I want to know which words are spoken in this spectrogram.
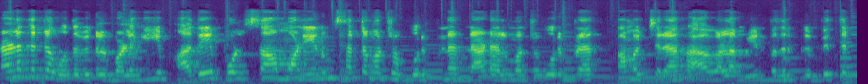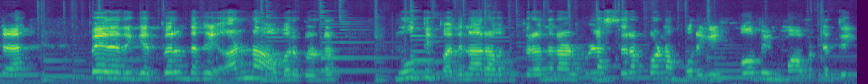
நலத்திட்ட உதவிகள் வழங்கியும் அதே போல் சாமானியனும் சட்டமன்ற உறுப்பினர் நாடாளுமன்ற உறுப்பினர் அமைச்சராக ஆகலாம் என்பதற்கு வித்திட்ட பேரறிஞர் பெருந்தகை அண்ணா அவர்களுடன் நூத்தி பதினாறாவது பிறந்த நாள் உள்ள சிறப்பான முறையில் கோவை மாவட்டத்தில்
